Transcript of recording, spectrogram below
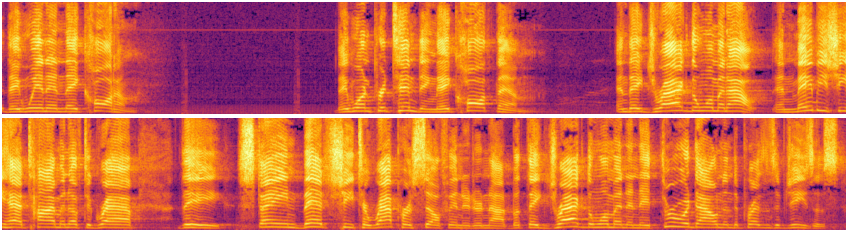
they went in, they caught him. They weren't pretending, they caught them. And they dragged the woman out. And maybe she had time enough to grab the stained bed sheet to wrap herself in it or not. But they dragged the woman and they threw her down in the presence of Jesus.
